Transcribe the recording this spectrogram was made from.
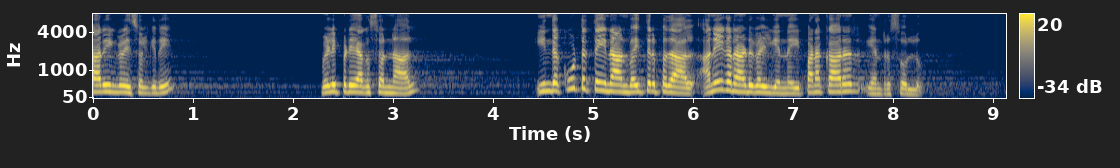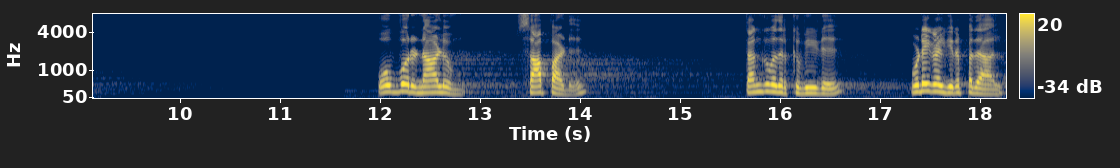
காரியங்களை சொல்கிறேன். வெளிப்படையாக சொன்னால் இந்த கூட்டத்தை நான் வைத்திருப்பதால் அநேக நாடுகள் என்னை பணக்காரர் என்று சொல்லும். ஒவ்வொரு நாளும் சாப்பாடு தங்குவதற்கு வீடு உடைகள் இருப்பதால்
